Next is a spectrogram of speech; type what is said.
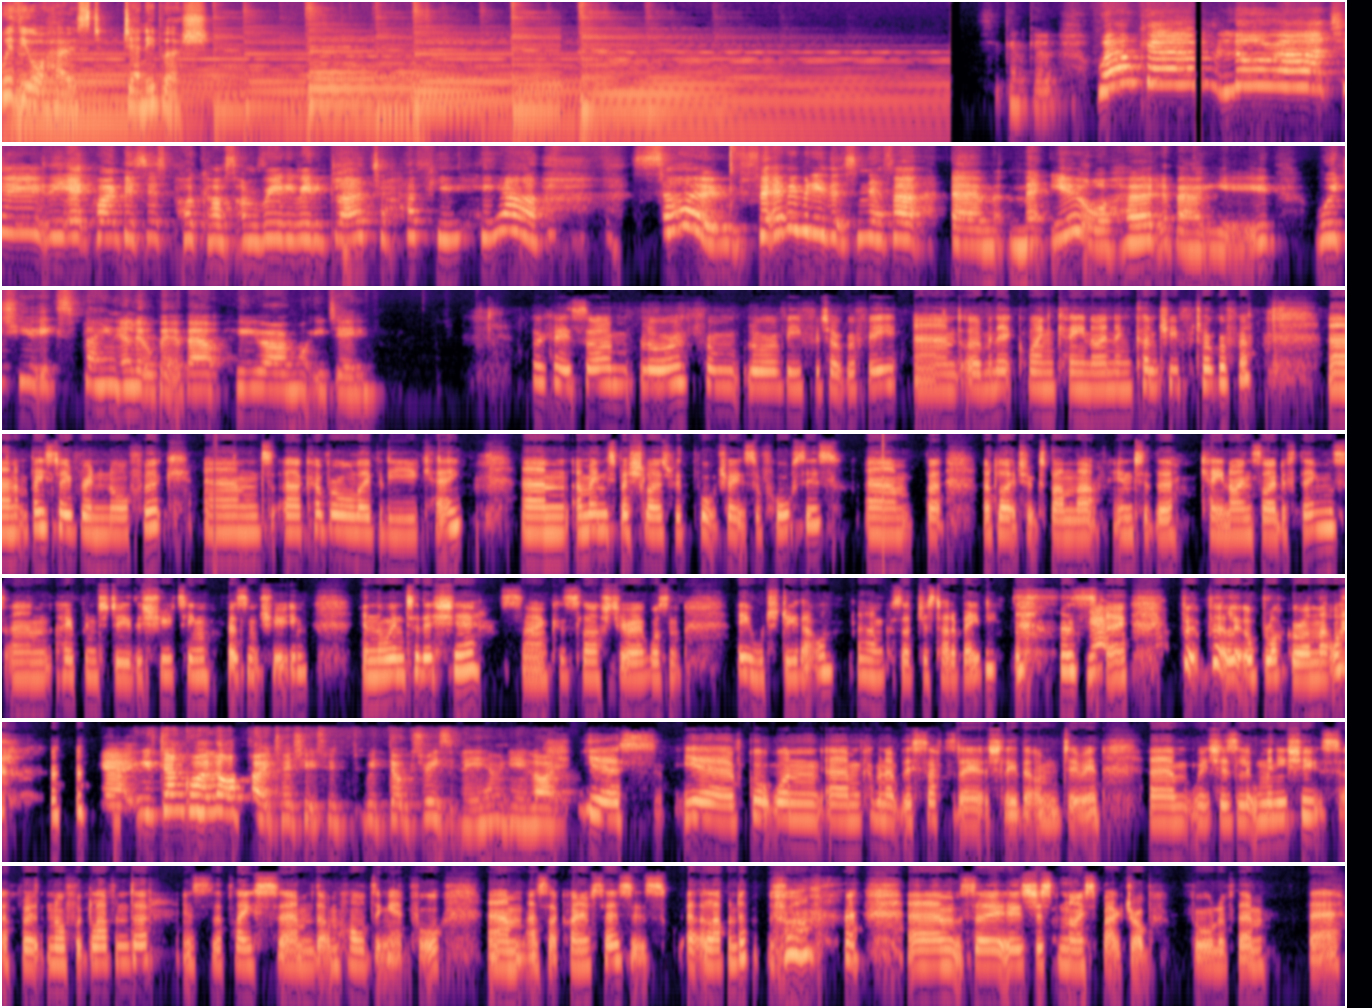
With your host, Jenny Bush. Welcome, Laura, to the Equine Business Podcast. I'm really, really glad to have you here. So, for everybody that's never um, met you or heard about you, would you explain a little bit about who you are and what you do? Okay, so I'm Laura from Laura V Photography, and I'm an equine, canine, and country photographer. And I'm based over in Norfolk, and cover all over the UK. And I mainly specialise with portraits of horses, um, but I'd like to expand that into the canine side of things, and hoping to do the shooting, pheasant shooting, in the winter this year. So, because last year I wasn't able to do that one because um, I just had a baby, so yeah. put put a little blocker on that one. yeah, you've done quite a lot of photo shoots with, with dogs recently, haven't you? Like yes, yeah, I've got one um, coming up this Saturday actually that I'm doing, um, which is little mini shoots up at Norfolk Lavender is the place um, that I'm holding it for. Um, as that kind of says, it's at the Lavender Farm, um, so it's just a nice backdrop for all of them there.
